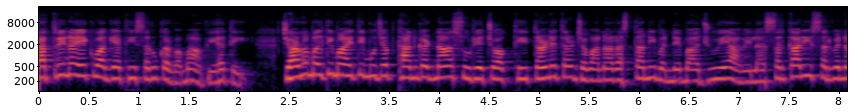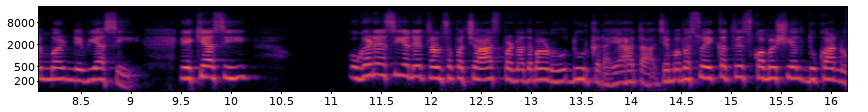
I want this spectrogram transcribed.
રાત્રિના એક વાગ્યાથી શરૂ કરવામાં આવી હતી. જાણવા મળતી માહિતી મુજબ થાનગઢના સૂર્ય ચોકથી તરણેતર જવાના રસ્તાની બંને બાજુએ આવેલા સરકારી સર્વે નંબર નેવ્યાસી, એક્યાસી ઓગણએંસી અને ત્રણસો પચાસ પરના દબાણો દૂર કરાયા હતા, જેમાં બસો એકત્રીસ કોમર્શિયલ દુકાનો,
